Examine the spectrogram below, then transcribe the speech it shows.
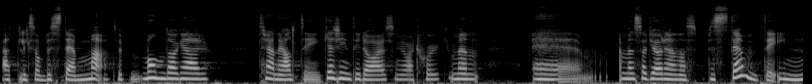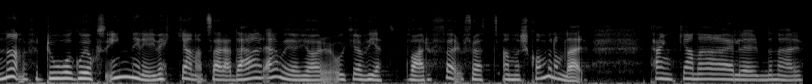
Att liksom bestämma. Typ måndagar tränar jag alltid. Kanske inte idag som jag har varit sjuk. Men, eh, men så att jag redan har bestämt det innan. För då går jag också in i det i veckan. Att så här, det här är vad jag gör och jag vet varför. För att annars kommer de där tankarna eller den här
